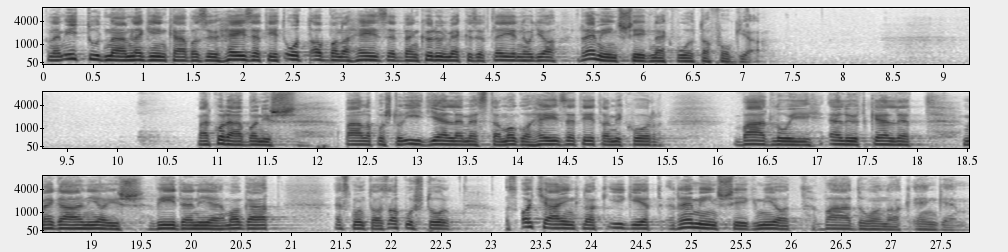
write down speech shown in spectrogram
hanem így tudnám leginkább az ő helyzetét ott abban a helyzetben körülmények között leírni, hogy a reménységnek volt a fogja. Már korábban is Pálapostól így jellemezte maga helyzetét, amikor vádlói előtt kellett megállnia és védenie magát. Ezt mondta az apostol, az atyáinknak ígért reménység miatt vádolnak engem.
